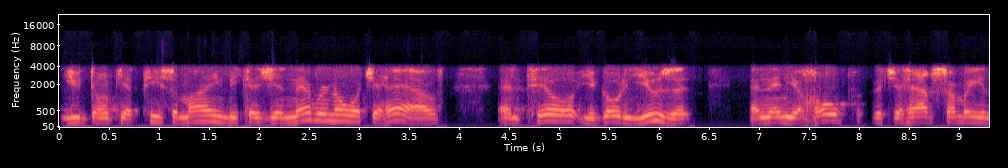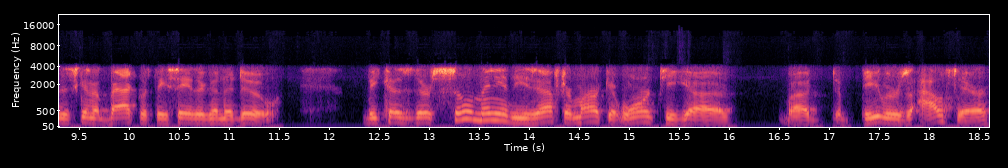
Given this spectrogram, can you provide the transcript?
you don't get peace of mind because you never know what you have until you go to use it and then you hope that you have somebody that's going to back what they say they're going to do because there's so many of these aftermarket warranty uh, uh, dealers out there.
